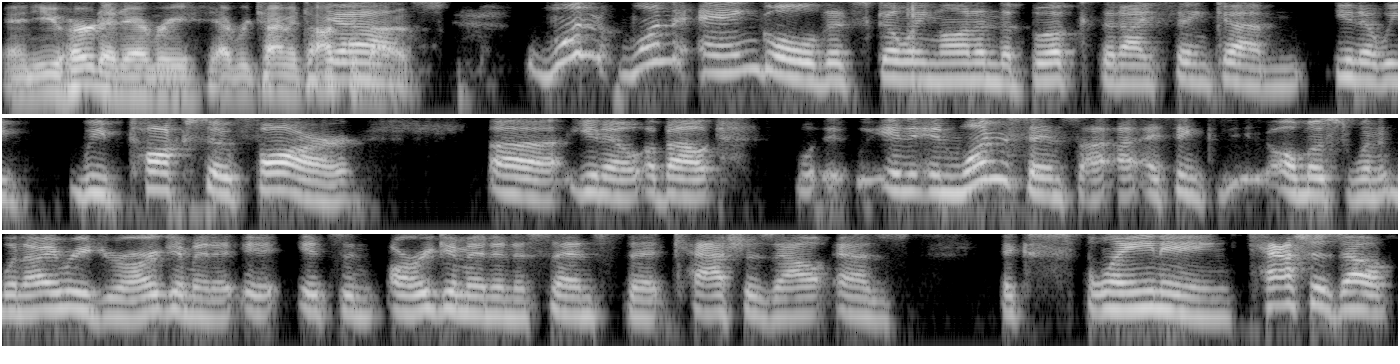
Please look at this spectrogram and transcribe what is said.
and you heard it every every time he talked yeah. about it one one angle that's going on in the book that I think um, you know we've we've talked so far, uh, you know, about in in one sense, I, I think almost when when I read your argument, it, it's an argument in a sense that cashes out as explaining cashes out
